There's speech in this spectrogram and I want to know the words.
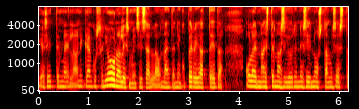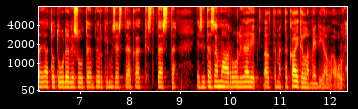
ja sitten meillä on ikään kuin sen journalismin sisällä on näitä niin kuin periaatteita olennaisten asioiden esiin nostamisesta ja totuudellisuuteen pyrkimisestä ja kaikesta tästä. Ja sitä samaa roolia ei välttämättä kaikella medialla ole.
